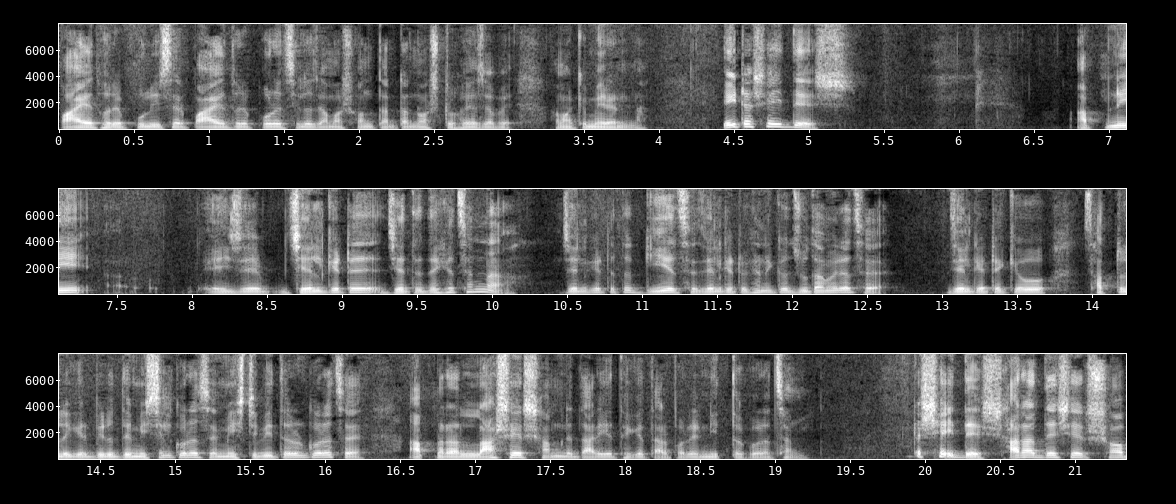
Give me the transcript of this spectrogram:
পায়ে ধরে পুলিশের পায়ে ধরে পড়েছিল যে আমার সন্তানটা নষ্ট হয়ে যাবে, আমাকে মেরেন না। এইটা সেই দেশ। আপনি, এই যে জেল গেটে যেতে দেখেছেন না? জেল গেটে তো গিয়েছে। জেল গেটে ওখানে কেউ জুতা মেরেছে? জেল গেটে কেউ ছাত্রলীগের বিরুদ্ধে মিছিল করেছে, মিষ্টি বিতরণ করেছে? আপনারা লাশের সামনে দাঁড়িয়ে থেকে তারপরে নৃত্য করেছেন। এটা সেই দেশ। সারা দেশের সব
